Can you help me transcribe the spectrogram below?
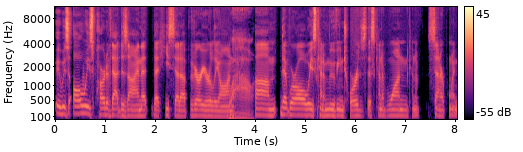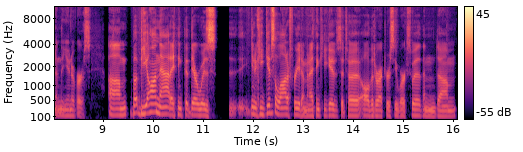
it was always part of that design that that he set up very early on Wow. um, that we're always kind of moving towards this kind of one kind of center point in the universe. Um, but beyond that, I think that there was, you know, he gives a lot of freedom, and I think he gives it to all the directors he works with, and um,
